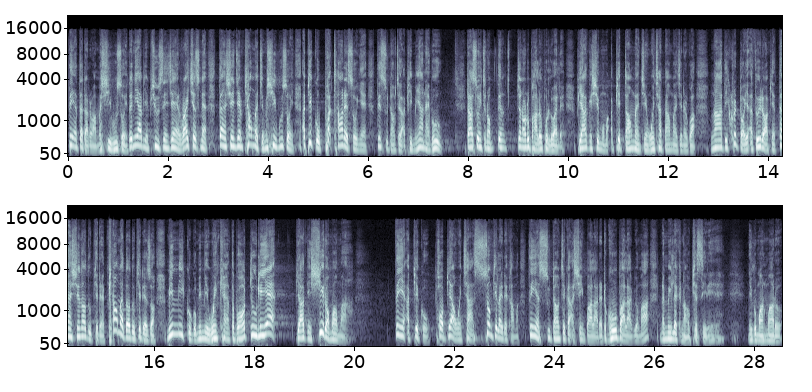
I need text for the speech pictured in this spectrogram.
သင်အသက်တာတော့မရှိဘူးဆိုရင်တနည်းအားဖြင့်ဖြူစင်ခြင်း righteousness တန်ရှင်းခြင်းဖြောင့်မတ်ခြင်းမရှိဘူးဆိုရင်အပြစ်ကိုဖွက်ထားတယ်ဆိုရင်သင်ဆူတောင်းချက်အပြည့်မရနိုင်ဘူးဒါဆိုရင်ကျွန်တော်ကျွန်တော်တို့ဘာလုပ်ဖို့လိုရလဲဘုရားခင်ရှိမှမှာအပြစ်တောင်းပန်ခြင်းဝင်ချတောင်းပန်ခြင်းတွေကငါဒီခရစ်တော်ရဲ့အသွေးတော်အပြင်တန်ရှင်းတော်သူဖြစ်တယ်ဖြောင့်မတ်တော်သူဖြစ်တယ်ဆိုတော့မိမိကိုယ်ကိုမိမိဝန်ခံသဘောတူလျက်ဘုရားခင်ရှိတော်မောက်မှာ သင်ရဲ့အပြစ်ကိုဖော်ပြဝင်ချစွန့်ပစ်လိုက်တဲ့ခါမှာသင်ရဲ့ဆူတောင်းချက်ကအရှိန်ပါလာတယ်တကူပါလာပြီးတော့မှနမိတ်လက္ခဏာကိုဖြစ်စေတယ်ညီကောင်မတို့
